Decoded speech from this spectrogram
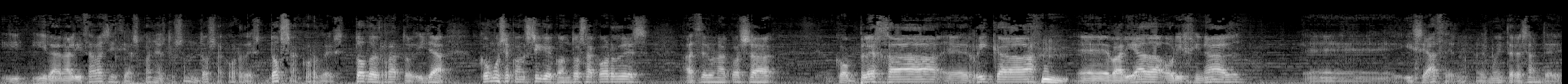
Y, y la analizabas y decías, coño, estos son dos acordes, dos acordes, todo el rato. Y ya, ¿cómo se consigue con dos acordes hacer una cosa compleja, eh, rica, Hmm. eh, variada, original? eh, y se hace, ¿no? Es muy interesante.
